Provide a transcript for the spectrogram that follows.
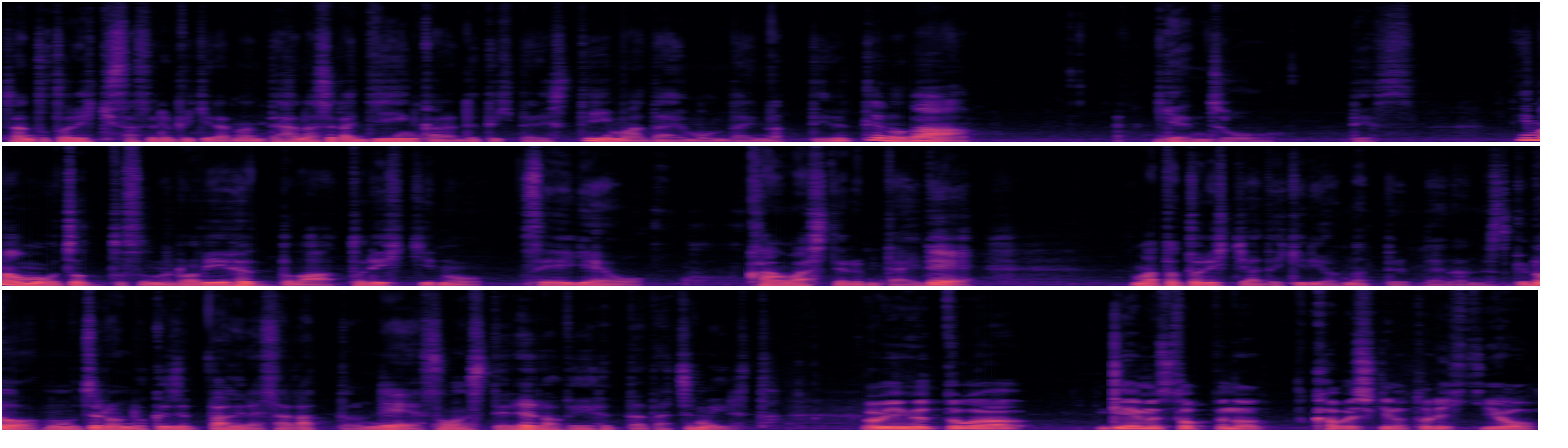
ちゃんと取引させるべきだなんて話が議員から出てきたりして今大問題になっているっていうのが現状です。今もうちょっとそのロビンフットは取引の制限を緩和してるみたいでまた取引ができるようになってるみたいなんですけどもちろん60%ぐらい下がったので損してるロビンフットたちもいると。ロビンフットがゲームストップの株式の取引を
